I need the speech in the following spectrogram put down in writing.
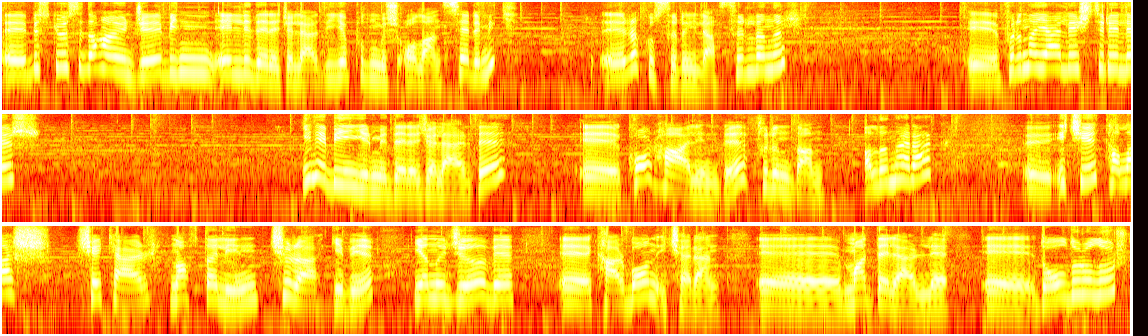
Ee, bisküvisi daha önce 1050 derecelerde yapılmış olan seramik e, Raku sırıyla sırlanır. E, fırına yerleştirilir. Yine 1020 derecelerde e, kor halinde fırından alınarak e, içi talaş, şeker, naftalin, çıra gibi yanıcı ve e, karbon içeren e, maddelerle e, doldurulur.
